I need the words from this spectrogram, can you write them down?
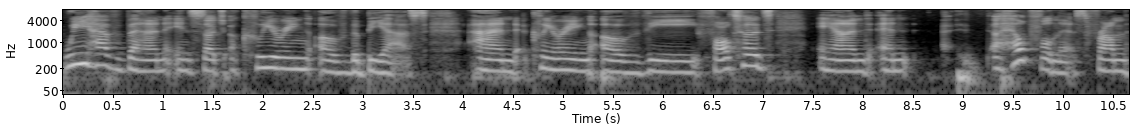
we have been in such a clearing of the bs and clearing of the falsehoods and and a helpfulness from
